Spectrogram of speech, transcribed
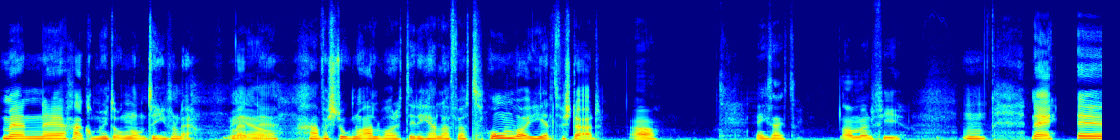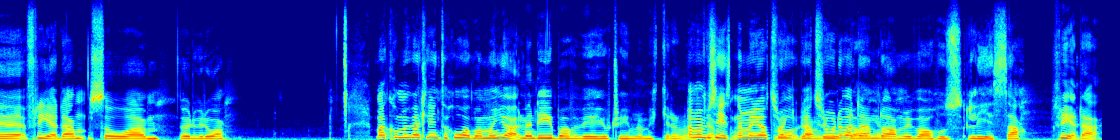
Men eh, han kommer inte ihåg någonting från det. Men Ja. eh, han förstod nog allvaret i det hela för att hon var ju helt förstörd. Ja, exakt. Ja men fy. Mm. Nej, Eh, fredagen så, um, vad gjorde vi då? Man kommer verkligen inte ihåg vad man gör. Men det är ju bara för att vi har gjort så himla mycket den här ja men precis, nej men jag tror, jag tror det var ihop den dagarna. dagen vi var hos Lisa. Fredag.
